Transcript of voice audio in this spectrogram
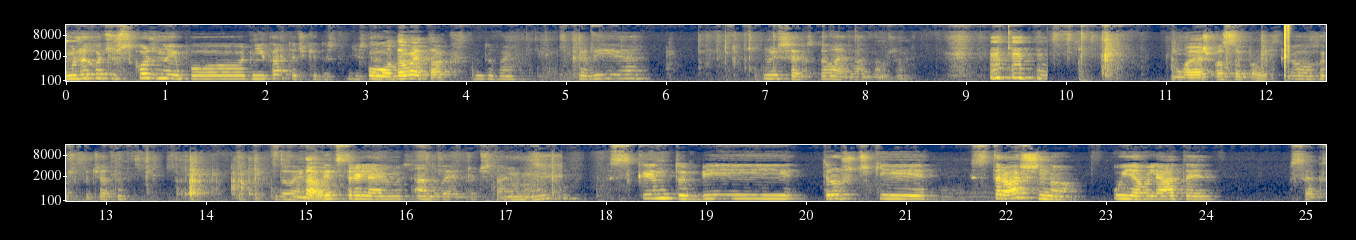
Може, хочеш з кожної по одній карточці дістати? О, давай так. Ну, Давай. Скорее. Ну і секс, давай, ладно вже. Ой, аж посипалась. З чого хочеш почати? Давай, Давай. відстріляємось. А, давай я прочитаю. Угу. З ким тобі трошечки страшно уявляти секс?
